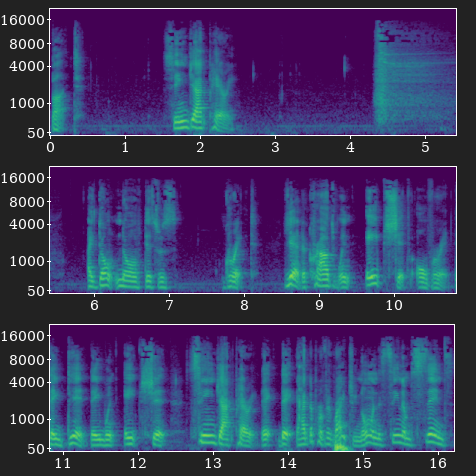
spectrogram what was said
But, seeing Jack Perry, I don't know if this was great. Yeah, the crowds went ape shit over it. They did. They went ape shit seeing Jack Perry. They, they had the perfect right to. No one has seen him since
